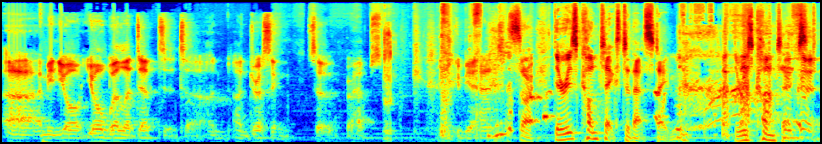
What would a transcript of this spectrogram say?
Uh, I mean, you're you're well adept at uh, un- undressing, so perhaps you could give me a hand. Sorry, there is context to that statement. There is context.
